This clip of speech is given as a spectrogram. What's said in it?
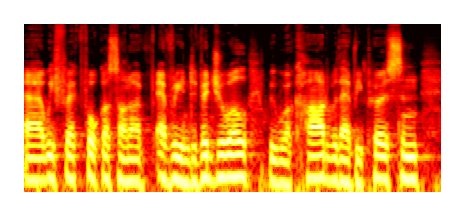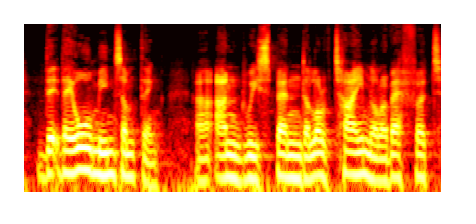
Uh, we focus on our, every individual. We work hard with every person. They, they all mean something. Uh, and we spend a lot of time, a lot of effort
